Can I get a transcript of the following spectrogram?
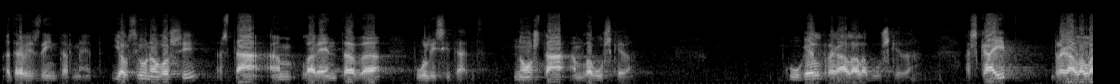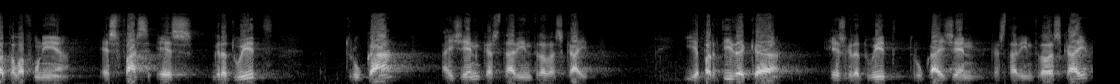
a través d'internet. I el seu negoci està amb la venda de publicitat, no està amb la búsqueda. Google regala la búsqueda. Skype regala la telefonia. És, fàcil, és gratuït trucar a gent que està dintre de Skype. I a partir de que és gratuït trucar a gent que està dintre de Skype,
